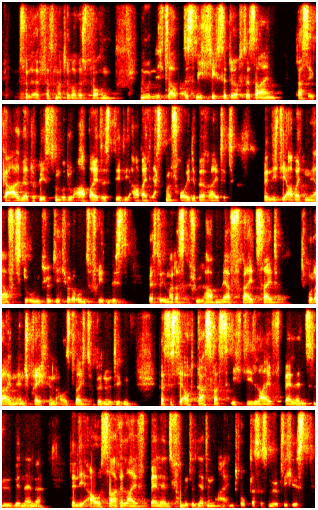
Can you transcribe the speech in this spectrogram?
Wir haben schon öfters mal darüber gesprochen. Nun, ich glaube, das Wichtigste dürfte sein, dass egal wer du bist und wo du arbeitest, dir die Arbeit erstmal Freude bereitet. Wenn dich die Arbeit nervt, du unglücklich oder unzufrieden bist, wirst du immer das Gefühl haben, mehr Freizeit oder einen entsprechenden Ausgleich zu benötigen. Das ist ja auch das, was ich die Life-Balance-Lüge nenne. Denn die Aussage Life-Balance vermittelt ja den Eindruck, dass es möglich ist,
